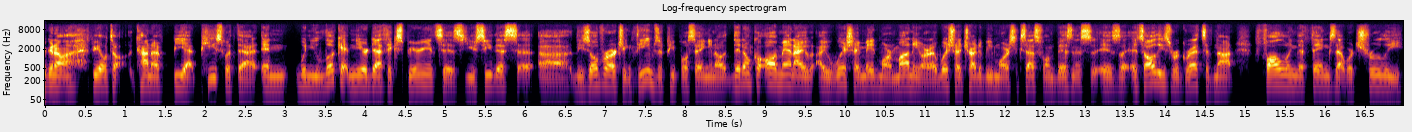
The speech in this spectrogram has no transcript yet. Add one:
gonna be able to kind of be at peace with that. And when you look at near death experiences you see this uh, uh, these overarching themes of people saying you know they don't go oh man I, I wish i made more money or i wish i tried to be more successful in business. Is it's all these regrets of not following the things that were truly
